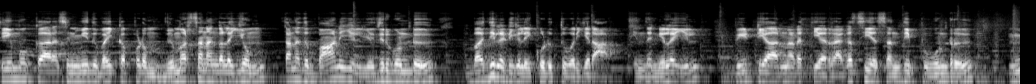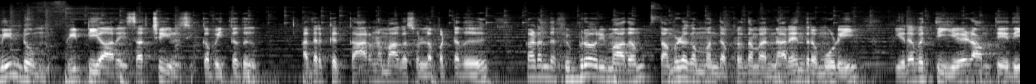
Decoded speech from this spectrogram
திமுக அரசின் மீது வைக்கப்படும் விமர்சனங்களையும் தனது பாணியில் எதிர்கொண்டு பதிலடிகளை கொடுத்து வருகிறார். இந்த நிலையில் பிடிஆர் நடத்திய ரகசிய சந்திப்பு ஒன்று மீண்டும் பிடிஆரை சர்ச்சையில் சிக்க வைத்தது. அதற்கு காரணமாக சொல்லப்பட்டது கடந்த பிப்ரவரி மாதம் தமிழகம் வந்த பிரதமர் நரேந்திர மோடி இருபத்தி ஏழாம் தேதி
